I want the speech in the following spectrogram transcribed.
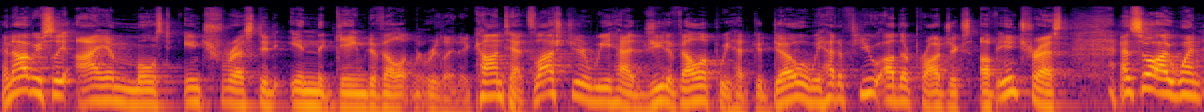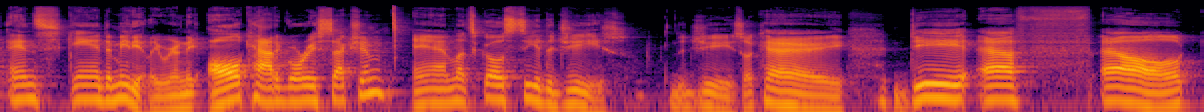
And obviously, obviously I am most interested in the game development related contents. Last year we had GDevelop, we had Godot, and we had a few other projects of interest. And so I went and scanned immediately. We're in the all categories section, and let's go see the G's. The G's. Okay. D, F, L.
